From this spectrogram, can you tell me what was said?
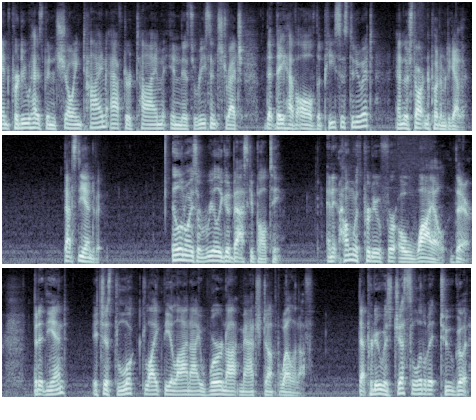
And Purdue has been showing time after time in this recent stretch that they have all of the pieces to do it, and they're starting to put them together. That's the end of it. Illinois is a really good basketball team, and it hung with Purdue for a while there. But at the end, it just looked like the Illini were not matched up well enough. That Purdue was just a little bit too good.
